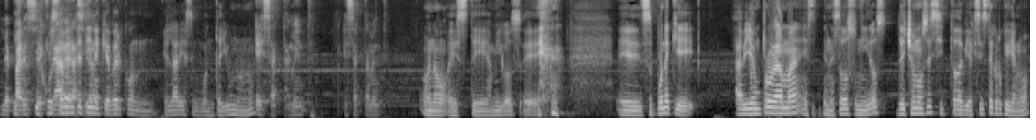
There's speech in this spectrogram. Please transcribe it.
Me parece. y que justamente tiene que ver con el área 51, ¿no? Exactamente, exactamente. Bueno, este, amigos, eh, eh, se supone que había un programa en Estados Unidos, de hecho no sé si todavía existe, creo que ya no,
